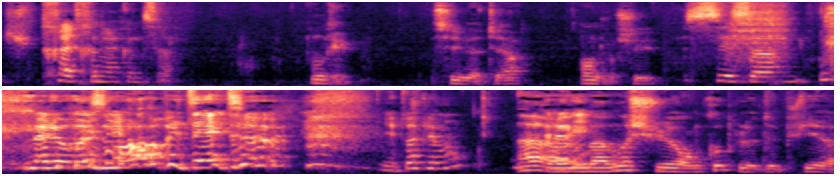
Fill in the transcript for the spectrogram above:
Je suis très très bien comme ça. Ok. Célibataire, C'est ça. Malheureusement, peut-être. Et toi Clément? Ah, euh, oui bah moi je suis en couple depuis euh,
